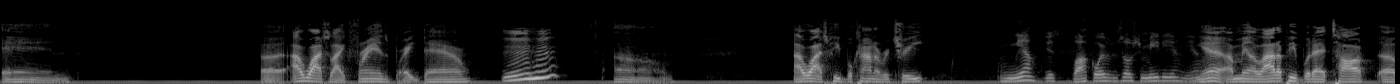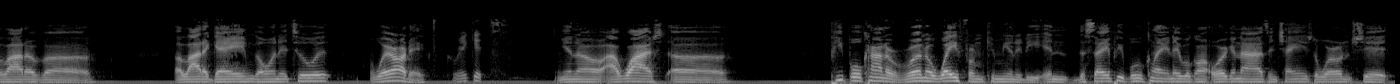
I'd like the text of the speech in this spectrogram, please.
and, uh, I watch like friends break down. Mm-hmm. Um, I watch people kind of retreat. Yeah, just walk away from social media. Yeah. Yeah, I mean, a lot of people that talked a lot of, uh, a lot of game going into it. Where are they? Crickets. You know i watched uh people kind of run away from community and the same people who claim they were going to organize and change the world and shit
